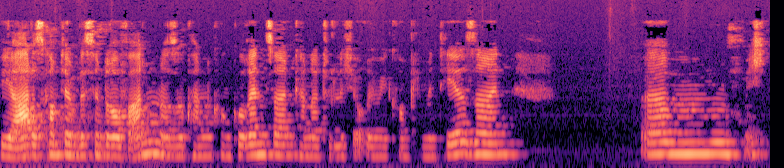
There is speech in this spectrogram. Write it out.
Ja, das kommt ja ein bisschen drauf an. Also kann Konkurrent sein, kann natürlich auch irgendwie komplementär sein. Ähm, ich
